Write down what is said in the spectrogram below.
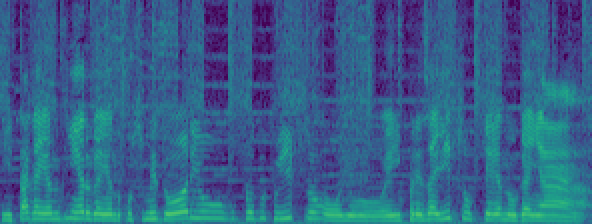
E tá ganhando dinheiro, ganhando consumidor, e o, o produto Y, ou a empresa Y, querendo ganhar,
